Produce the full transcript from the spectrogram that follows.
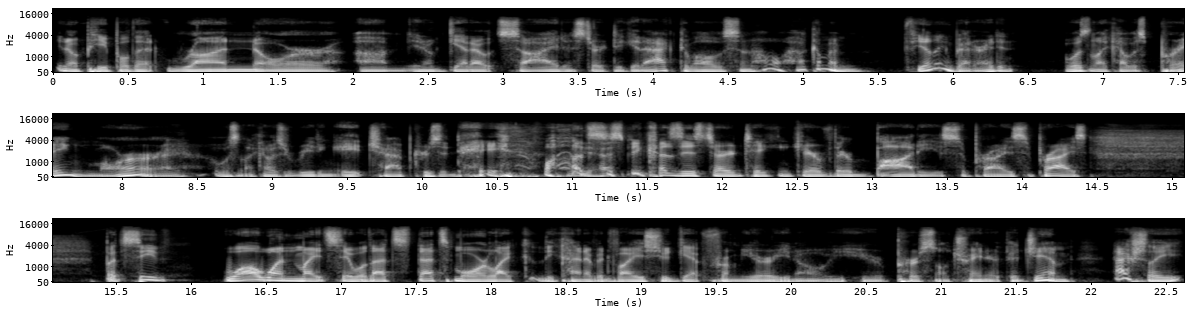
you know, people that run or um, you know get outside and start to get active, all of a sudden, oh, how come I'm feeling better? I didn't it wasn't like I was praying more. I, it wasn't like I was reading eight chapters a day. well, it's yeah. just because they started taking care of their bodies. Surprise, surprise. But see, while one might say, well, that's that's more like the kind of advice you get from your, you know, your personal trainer at the gym. Actually,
